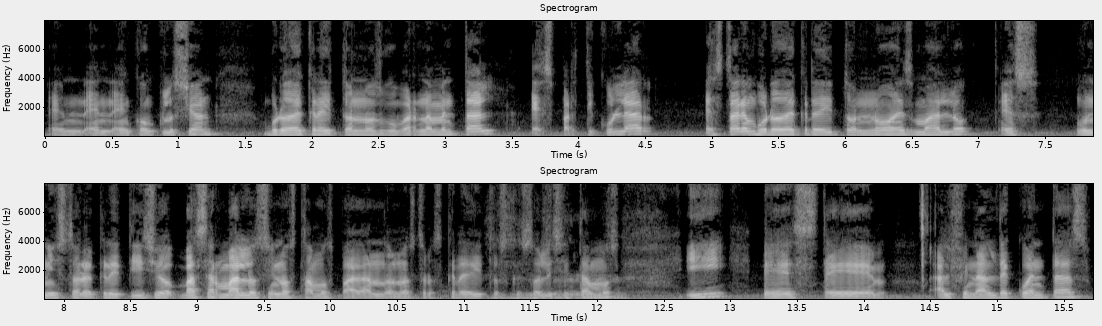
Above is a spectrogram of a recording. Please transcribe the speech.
en, en, conclusión, Buró de Crédito no es gubernamental, es particular. Estar en Buró de Crédito no es malo, es un historial crediticio. Va a ser malo si no estamos pagando nuestros créditos que solicitamos. Y este al final de cuentas,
